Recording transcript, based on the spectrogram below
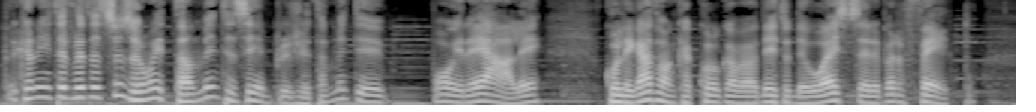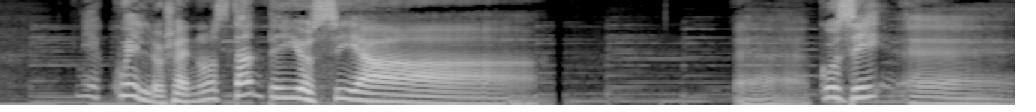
Perché è un'interpretazione secondo me talmente semplice, talmente poi reale. Collegato anche a quello che aveva detto, devo essere perfetto. È quello, cioè, nonostante io sia eh, così, eh,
